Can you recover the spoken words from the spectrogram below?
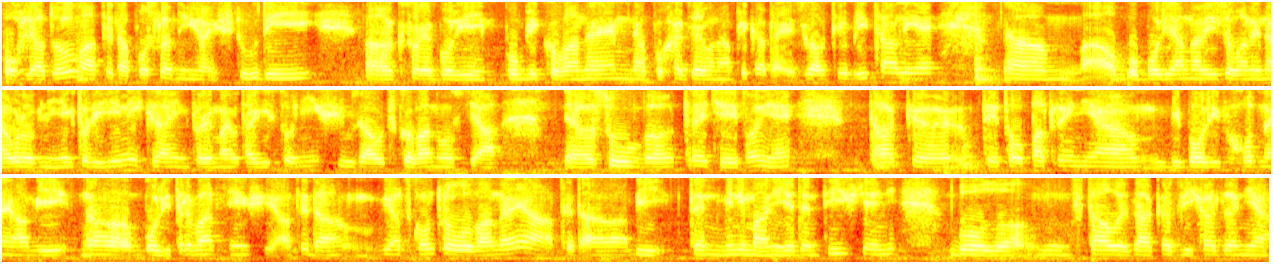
pohľadov a teda posledných aj štúdií, e, ktoré boli publikované a pochádzajú napríklad aj z Veľkej Británie, alebo boli analyzované na úrovni niektorých iných krajín, ktoré majú takisto nižšiu zaočkovanosť a sú v tretej vlne, tak tieto opatrenia by boli vhodné, aby boli trvácnejšie a teda viac kontrolované a teda aby ten minimálne jeden týždeň bol stále zákaz vychádzania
